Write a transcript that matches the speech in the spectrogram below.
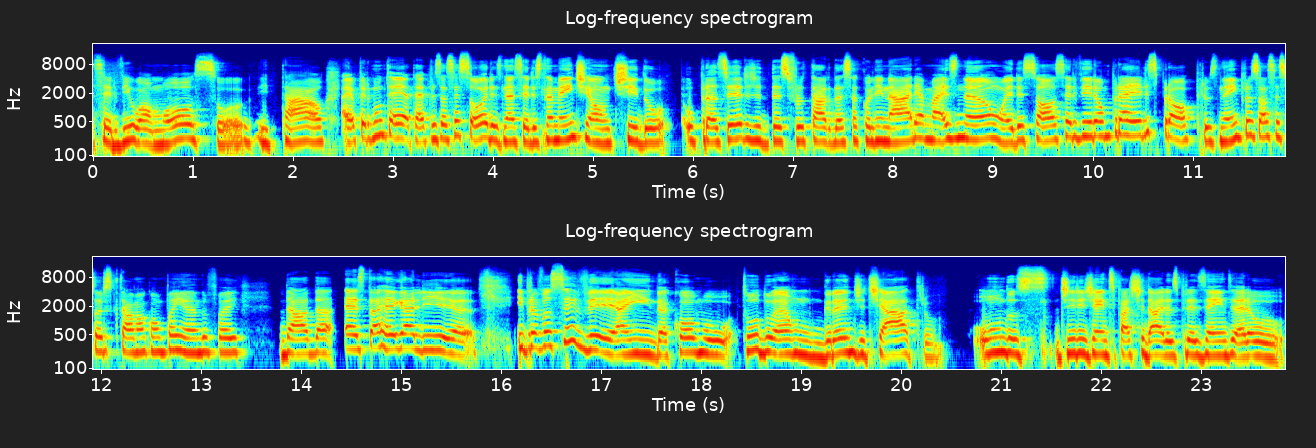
Servir o almoço e tal. Aí eu perguntei até para os assessores, né, se eles também tinham tido o prazer de desfrutar dessa culinária, mas não, eles só serviram para eles próprios, nem para os assessores que estavam acompanhando foi dada esta regalia. E para você ver ainda como tudo é um grande teatro, um dos dirigentes partidários presentes era o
